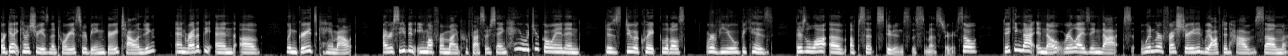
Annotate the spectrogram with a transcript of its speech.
Organic chemistry is notorious for being very challenging, and right at the end of when grades came out, I received an email from my professor saying, "Hey, would you go in and just do a quick little review because there's a lot of upset students this semester. So, taking that in note, realizing that when we're frustrated, we often have some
